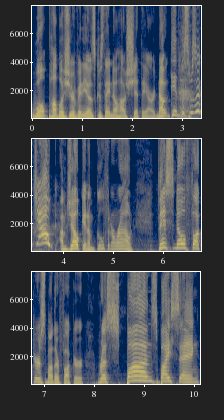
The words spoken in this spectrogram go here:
won't publish your videos because they know how shit they are. Now, again, this was a joke. I'm joking. I'm goofing around. This no fuckers motherfucker responds by saying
